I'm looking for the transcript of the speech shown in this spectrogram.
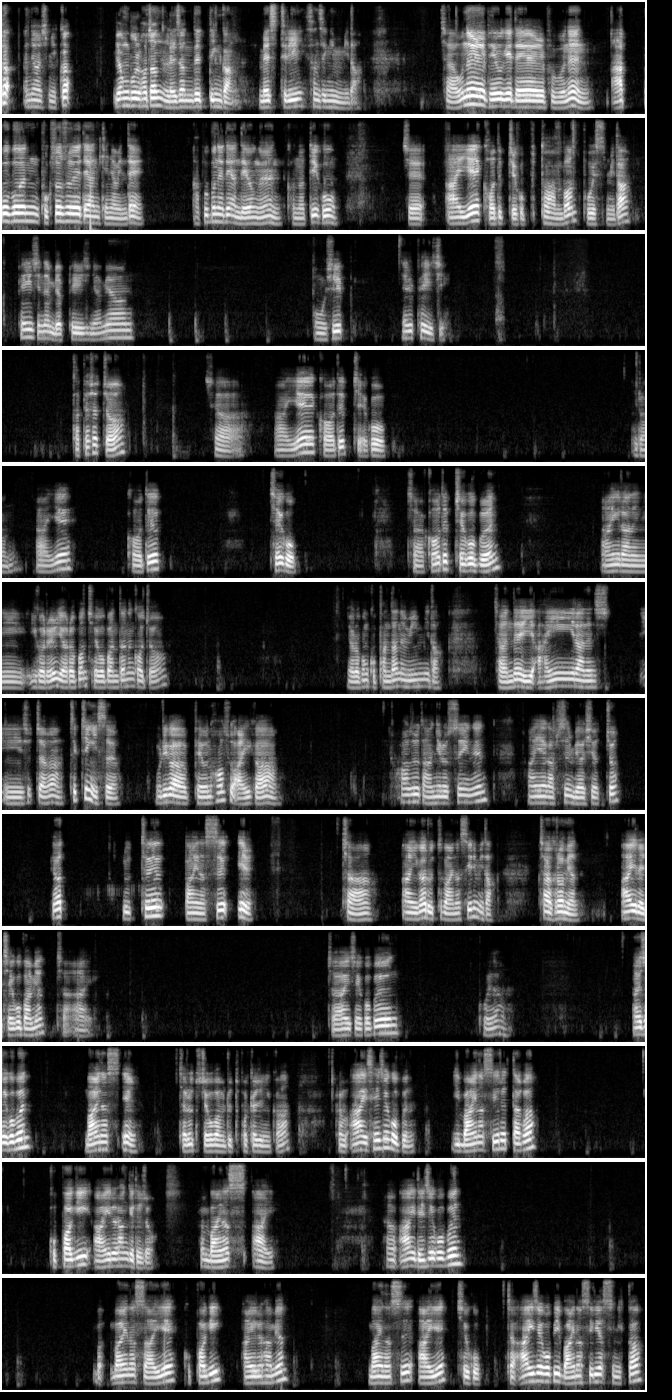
자, 안녕하십니까. 명불허전 레전드 띵강 메스트리 선생님입니다. 자, 오늘 배우게 될 부분은 앞부분 복소수에 대한 개념인데 앞부분에 대한 내용은 건너뛰고 이제 i의 거듭 제곱부터 한번 보겠습니다. 페이지는 몇 페이지냐면 51페이지 다 펴셨죠? 자, i의 거듭 제곱 이런 i의 거듭 제곱 자, 거듭 제곱은 i라는 이, 이거를 여러 번 제곱한다는 거죠. 여러 번 곱한다는 의미입니다. 자, 근데 이 i라는 이 숫자가 특징이 있어요. 우리가 배운 허수 i가 허수 단위로 쓰이는 i의 값은 몇이었죠? 몇 루트 마이너스 1. 자, i가 루트 마이너스 1입니다. 자, 그러면 i를 제곱하면 자, i. 자, i 제곱은 뭐야? i 제곱은 마이너스 1. 자, 루트 제곱하면 루트 벗겨지니까. 그럼 i 세제곱은 이 마이너스 1에다가 곱하기 i를 한 게 되죠. 그럼 마이너스 i. 그럼 i 4제곱은 마이너스 i에 곱하기 i를 하면 마이너스 i의 제곱. 자, i 제곱이 마이너스 1이었으니까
